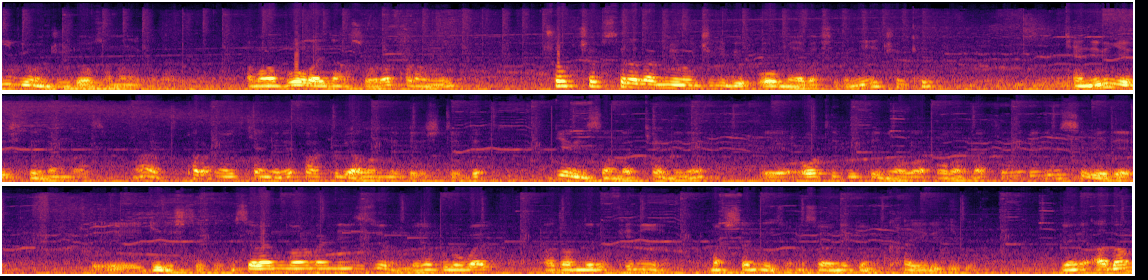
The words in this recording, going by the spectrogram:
iyi bir oyuncuydu o zamana kadar. Ama bu olaydan sonra Paranoid çok çok sıradan bir oyuncu gibi olmaya başladı. Niye? Çünkü kendini geliştirmen lazım. Ha, Paranoid kendini farklı bir alanda geliştirdi. Diğer insanlar kendini e, o tip bir feni olan- olanlar kendini belli bir seviyede e, geliştirdi. Mesela ben normalde izliyorum böyle global adamların feni maçlarını da izliyorum. Mesela örnek veriyorum Kyrie gibi. Yani adam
